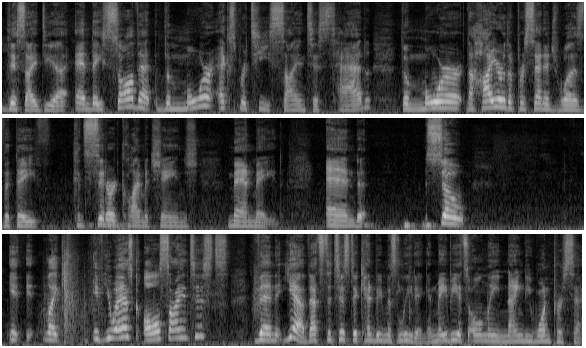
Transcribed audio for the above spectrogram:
this idea and they saw that the more expertise scientists had the more the higher the percentage was that they considered climate change man-made. And so it, it, like if you ask all scientists then yeah that statistic can be misleading and maybe it's only 91%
